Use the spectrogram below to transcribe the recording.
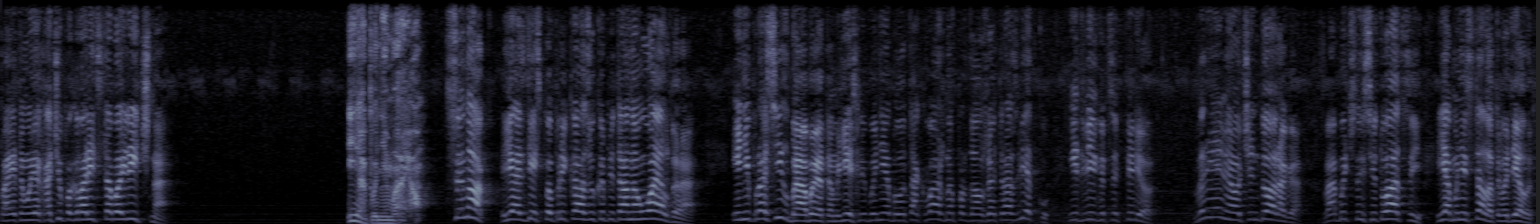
поэтому я хочу поговорить с тобой лично. Я понимаю. Сынок, я здесь по приказу капитана Уайлдера. И не просил бы об этом, если бы не было так важно продолжать разведку и двигаться вперед. Время очень дорого. В обычной ситуации я бы не стал этого делать.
